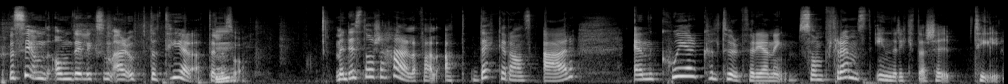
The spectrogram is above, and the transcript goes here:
vi får se om, om det liksom är uppdaterat eller mm. så. Men det står så här i alla fall att dekadans är en queer kulturförening som främst inriktar sig till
